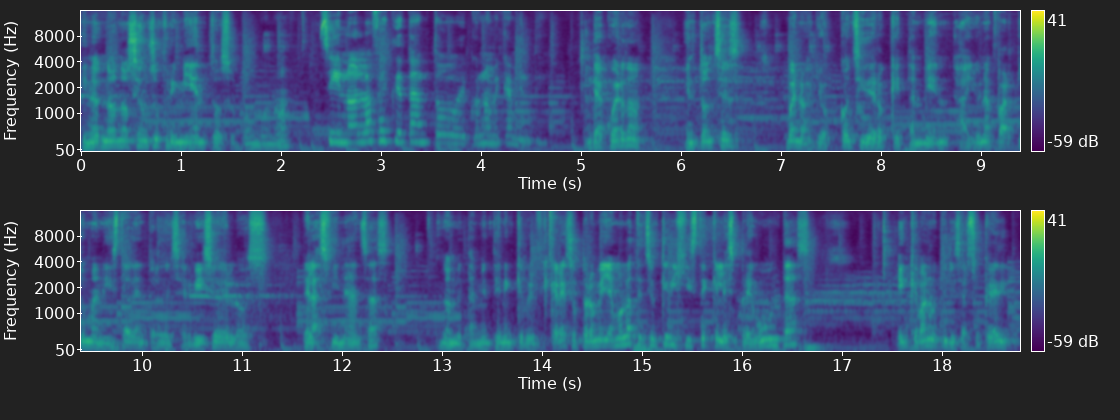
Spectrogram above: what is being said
Y no, no, no, sea un sufrimiento, supongo, ¿no? Sí, no lo afecte tanto económicamente. De acuerdo. Entonces, bueno, yo considero que también hay una parte humanista dentro del servicio de, los, de las finanzas donde también tienen que verificar eso. Pero me llamó la atención que dijiste que les preguntas en qué van a utilizar su crédito.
